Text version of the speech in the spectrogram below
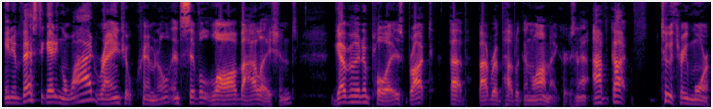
in investigating a wide range of criminal and civil law violations government employees brought up by Republican lawmakers. Now, I've got two or three more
